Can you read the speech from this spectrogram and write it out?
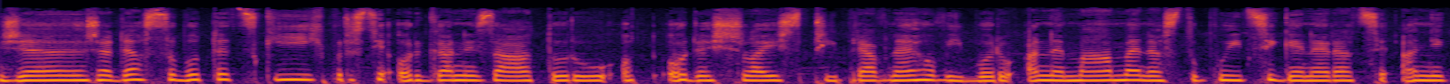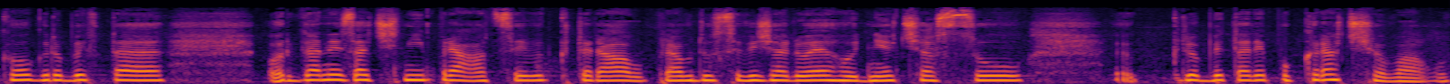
že řada soboteckých prostě organizátorů od, odešla již z přípravného výboru a nemáme nastupující generaci a nikoho, kdo by v té organizační práci, která opravdu si vyžaduje hodně času, kdo by tady pokračoval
